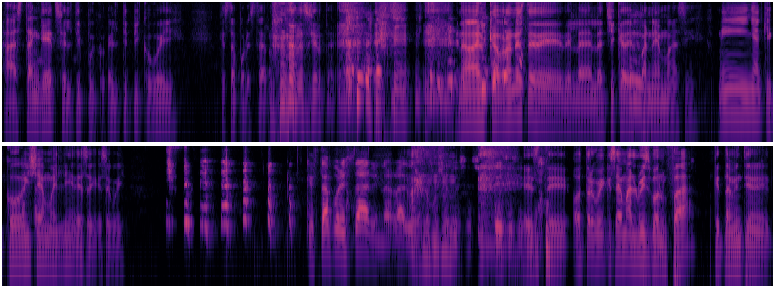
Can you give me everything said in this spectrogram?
a Stan Getz, el típico, el típico güey que está por estar. no, es cierto. no, el cabrón este de, de la, la chica de Panema, así. Niña, que linda", Ese, ese güey. Que está por estar en la radio muchas veces. Sí, sí, sí. Este, otro güey que se llama Luis Bonfa, que también tiene,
